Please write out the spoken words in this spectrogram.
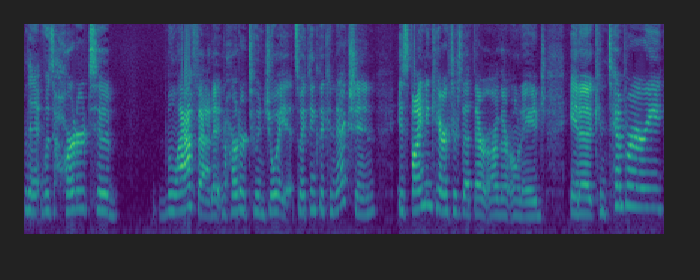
then it was harder to laugh at it and harder to enjoy it. So I think the connection is finding characters that there are their own age in a contemporary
